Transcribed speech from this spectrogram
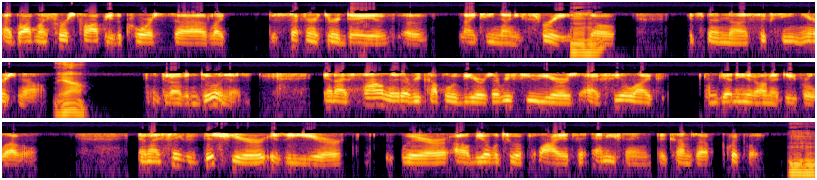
I bought my first copy of the course uh, like the second or third day of, of 1993. Mhm. So it's been uh, 16 years now Yeah. that I've been doing this. And I found that every couple of years, every few years, I feel like I'm getting it on a deeper level. And I think that this year is a year where I'll be able to apply it to anything that comes up quickly. Mm-hmm.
